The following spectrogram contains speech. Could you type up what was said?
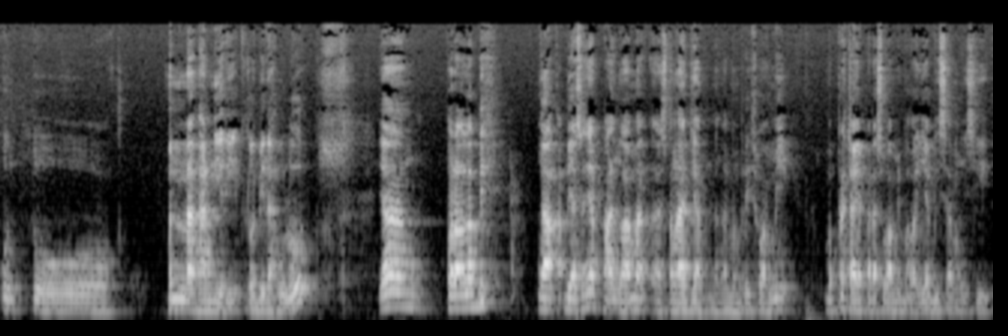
untuk menenangkan diri terlebih dahulu. Yang kurang lebih nggak biasanya paling lama eh, setengah jam dengan memberi suami mempercaya pada suami bahwa ia bisa mengisi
